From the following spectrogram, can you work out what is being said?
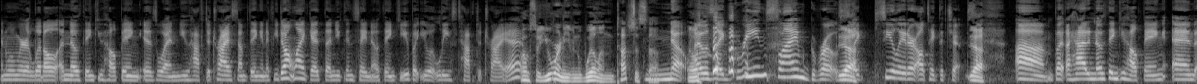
And when we were little, a no thank you helping is when you have to try something, and if you don't like it, then you can say no thank you, but you at least have to try it. oh, so you weren't even willing to touch the stuff? No, I was like green slime, gross. Yeah. Like, see you later. I'll take the chips. Yeah. Um, but I had a no thank you helping, and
